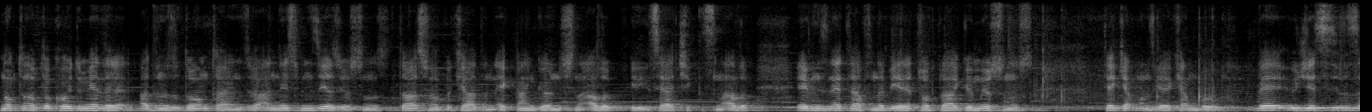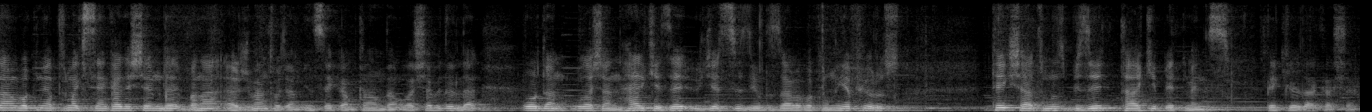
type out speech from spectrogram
Nokta nokta koyduğum yerlere adınızı, doğum tarihinizi ve anne isminizi yazıyorsunuz. Daha sonra bu kağıdın ekran görüntüsünü alıp, bilgisayar çıktısını alıp evinizin etrafında bir yere toprağa gömüyorsunuz. Tek yapmanız gereken bu. Ve ücretsiz yıldızlama bakımı yaptırmak isteyen kardeşlerim de bana Ercüment Hocam Instagram kanalından ulaşabilirler. Oradan ulaşan herkese ücretsiz yıldızlama bakımını yapıyoruz. Tek şartımız bizi takip etmeniz. Bekliyoruz arkadaşlar.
